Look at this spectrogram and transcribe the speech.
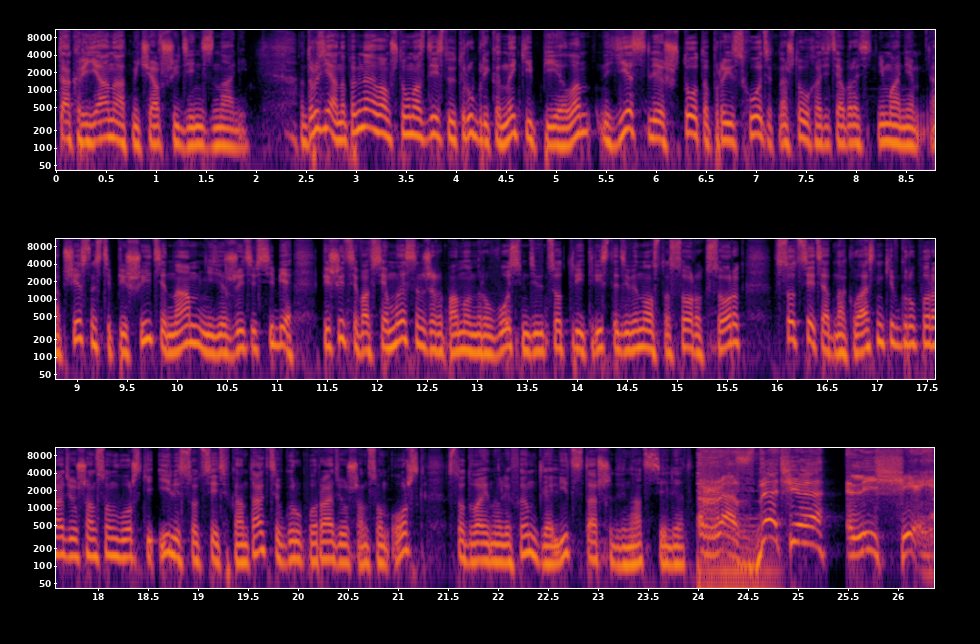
так рьяно отмечавший День знаний. Друзья, напоминаю вам, что у нас действует рубрика «Накипело». Если что-то происходит, на что вы хотите обратить внимание общественности, пишите нам, не держите в себе. Пишите во все мессенджеры по номеру 8 903 390 40 40 в соцсети «Одноклассники» в группу «Радио Шансон Ворске» или в соцсети ВКонтакте в группу «Радио Шансон Шансон Орск, 102.0 FM эм для лиц старше 12 лет. Раздача лещей.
